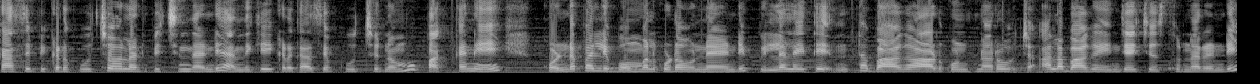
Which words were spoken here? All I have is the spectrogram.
కాసేపు ఇక్కడ కూర్చోవాలనిపించిందండి. అందుకే ఇక్కడ కాసేపు కూర్చున్నాము. పక్కనే కొండపల్లి బొమ్మలు కూడా ఉన్నాయండి. పిల్లలైతే ఎంత బాగా ఆడుకుంటున్నారో చాలా బాగా ఎంజాయ్ చేస్తున్నారండి.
